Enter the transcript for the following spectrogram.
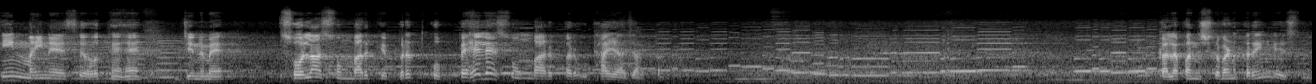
तीन महीने ऐसे होते हैं जिनमें सोलह सोमवार के व्रत को पहले सोमवार पर उठाया जाता है। कल अपन श्रवण करेंगे इसमें।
